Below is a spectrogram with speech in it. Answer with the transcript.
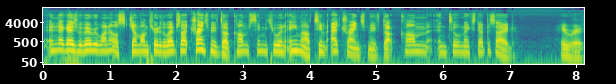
And that goes with everyone else. Jump on through to the website, trainsmooth.com. Send me through an email, tim at trainsmooth.com. Until next episode. Hooroo.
